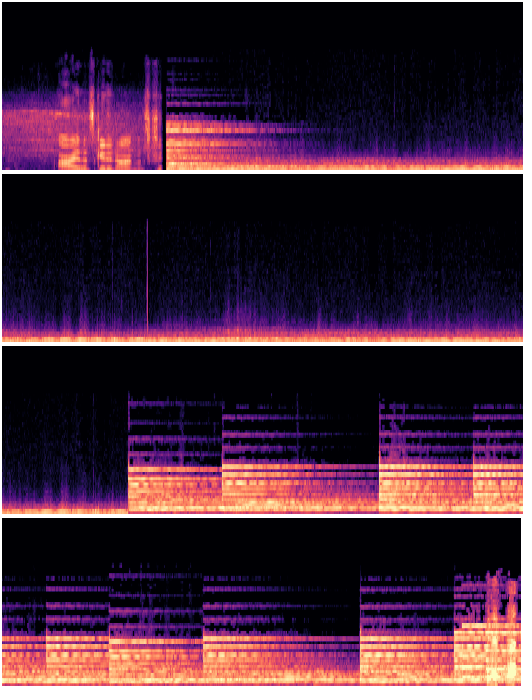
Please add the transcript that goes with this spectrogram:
All right, let's get it on. Let's get. Perfect.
